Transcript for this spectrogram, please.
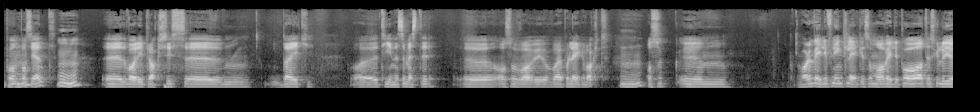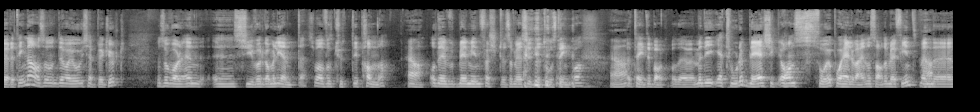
på en pasient eh, Det var i praksis da jeg gikk tiende semester. Eh, Og så var, vi, var jeg på legevakt. Og så um, var det en veldig flink lege som var veldig på at jeg skulle gjøre ting. da, og så Det var jo kjempekult. Men så var det en uh, syv år gammel jente som hadde fått kutt i panna. Ja. Og det ble min første som jeg sydde to sting på. Ja. Jeg tenkte tilbake på det Men de, jeg tror det ble skikkelig Og han så jo på hele veien og sa det ble fint, men eh,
